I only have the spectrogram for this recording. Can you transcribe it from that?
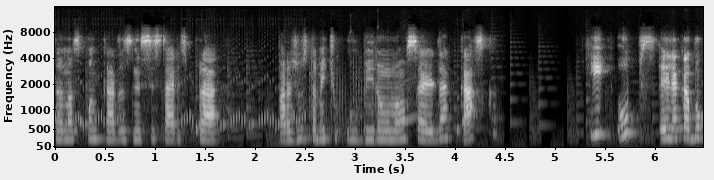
dando as pancadas necessárias para justamente o Beetle não sair da casca. E, ups, ele acabou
